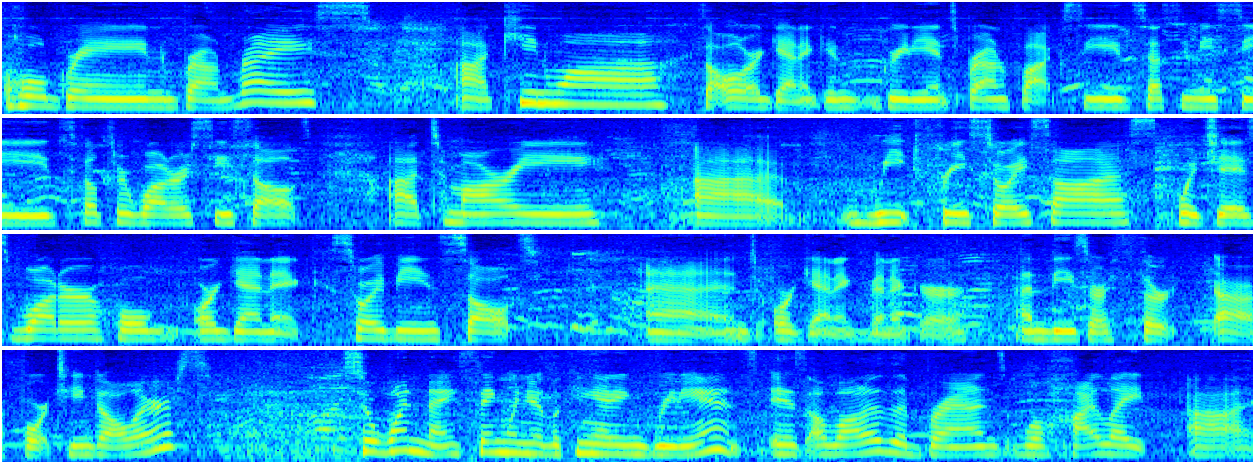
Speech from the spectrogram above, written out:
whole grain brown rice, uh, quinoa, it's all organic ingredients, brown flax seeds, sesame seeds, filtered water, sea salt, uh, tamari, uh, wheat-free soy sauce, which is water, whole organic soybean salt, and organic vinegar. And these are thir- uh, $14. So one nice thing when you're looking at ingredients is a lot of the brands will highlight uh,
